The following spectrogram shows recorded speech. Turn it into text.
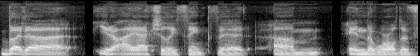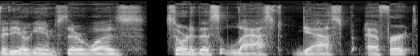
But uh, you know, I actually think that um, in the world of video games, there was sort of this last gasp effort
